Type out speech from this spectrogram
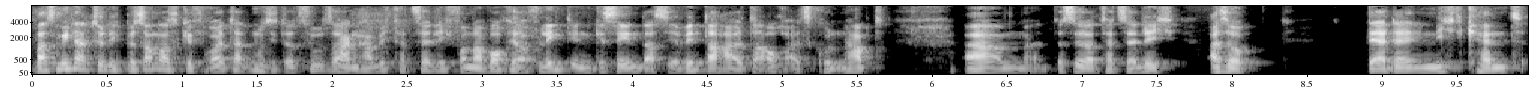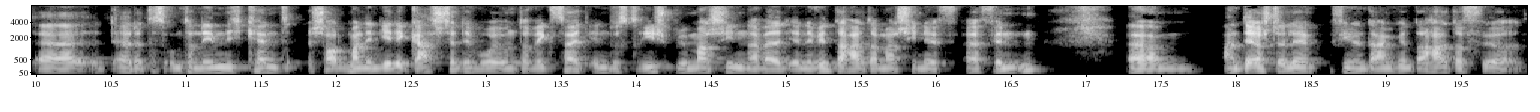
Was mich natürlich besonders gefreut hat, muss ich dazu sagen, habe ich tatsächlich vor einer Woche auf LinkedIn gesehen, dass ihr Winterhalter auch als Kunden habt. Ähm, dass ihr da tatsächlich, also der, der ihn nicht kennt, äh, der das Unternehmen nicht kennt, schaut mal in jede Gaststätte, wo ihr unterwegs seid, Industriespülmaschinen, da werdet ihr eine Winterhaltermaschine äh, finden. Ähm, an der Stelle vielen Dank, Winterhalter, für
